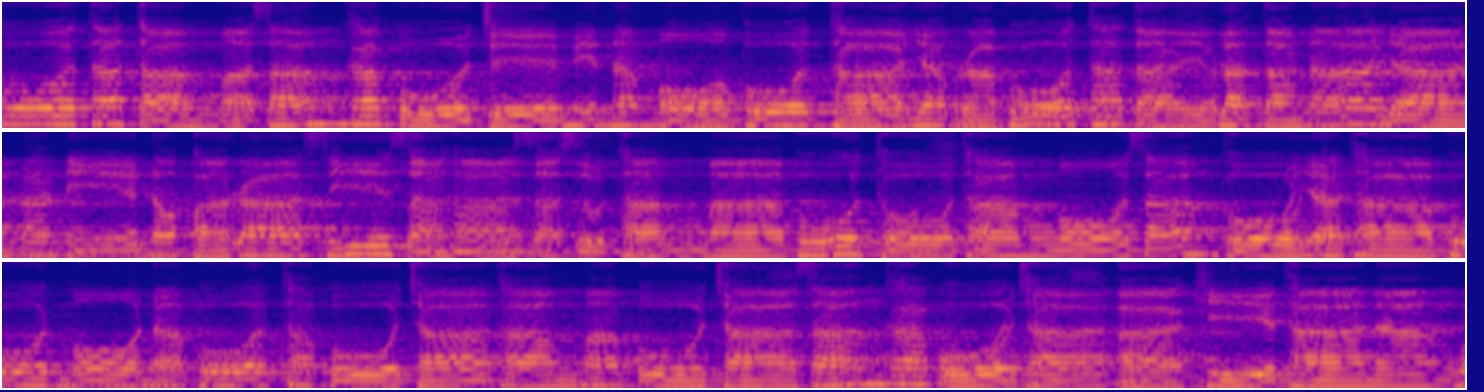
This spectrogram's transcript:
พุทธธรรมสังฆปูเชมินโมพุทธายะพระพุทธไตรรัตนายานมณี นพราศีสหัสสุธรรมมาพุทโธธรรมโมสังโฆยธาพุทโมนะพุทธปูชาธรรมปูชาสังฆปูชาอาคีทานังว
